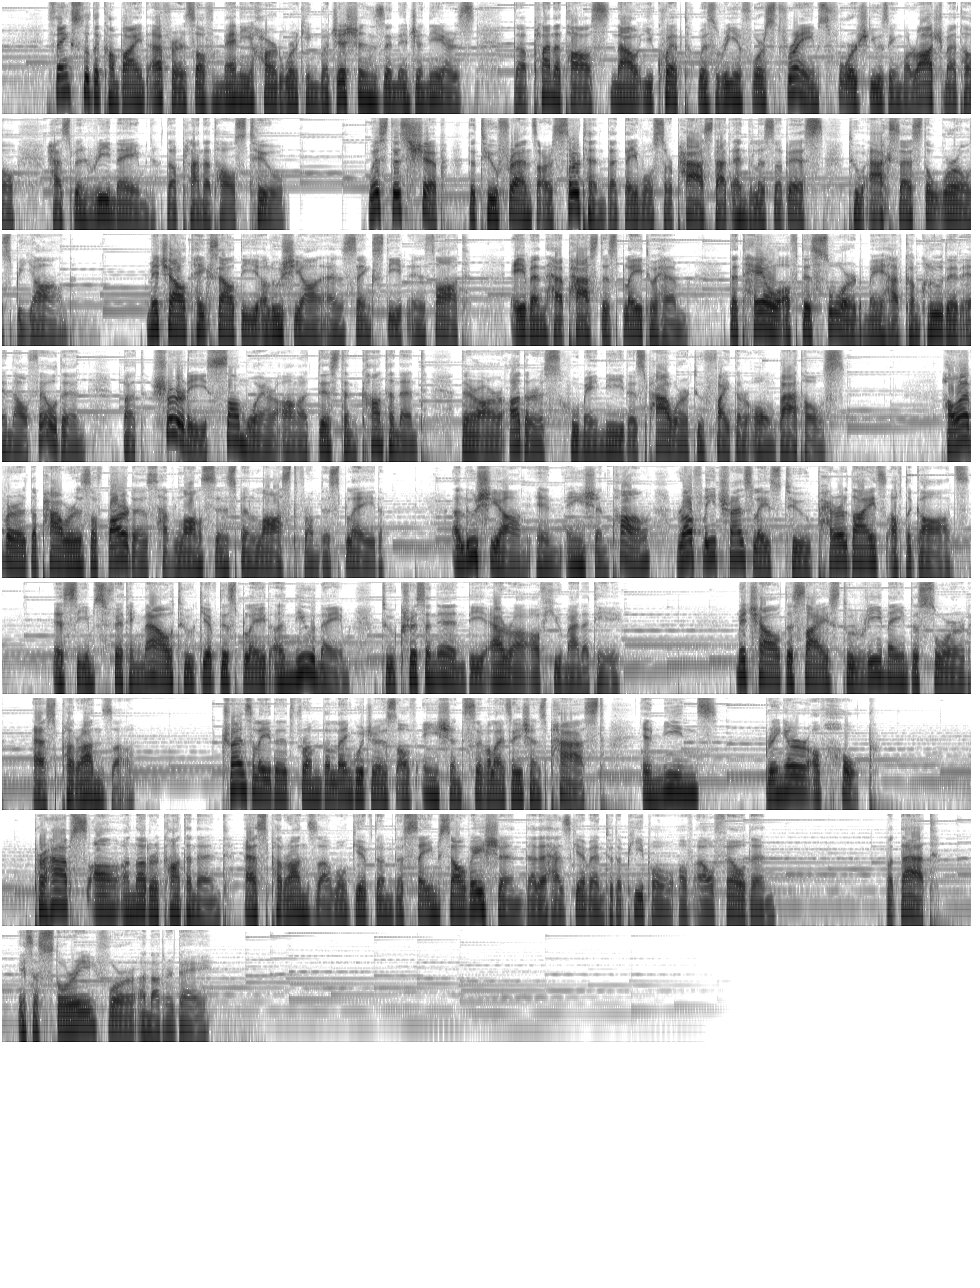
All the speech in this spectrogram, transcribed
Thanks to the combined efforts of many hardworking magicians and engineers, the Planetos, now equipped with reinforced frames forged using Mirage Metal, has been renamed the Planetos 2. With this ship, the two friends are certain that they will surpass that endless abyss to access the worlds beyond. Michel takes out the Eleusion and sinks deep in thought. Avin had passed this blade to him. The tale of this sword may have concluded in El Phildin, but surely somewhere on a distant continent there are others who may need its power to fight their own battles. However, the powers of Bardus have long since been lost from this blade. Eleusion in ancient tongue roughly translates to Paradise of the Gods. It seems fitting now to give this blade a new name to christen in the era of humanity. Michel decides to rename the sword Esperanza. Translated from the languages of ancient civilizations past, it means bringer of hope. Perhaps on another continent, Esperanza will give them the same salvation that it has given to the people of El Phildin. But that is a story for another day.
